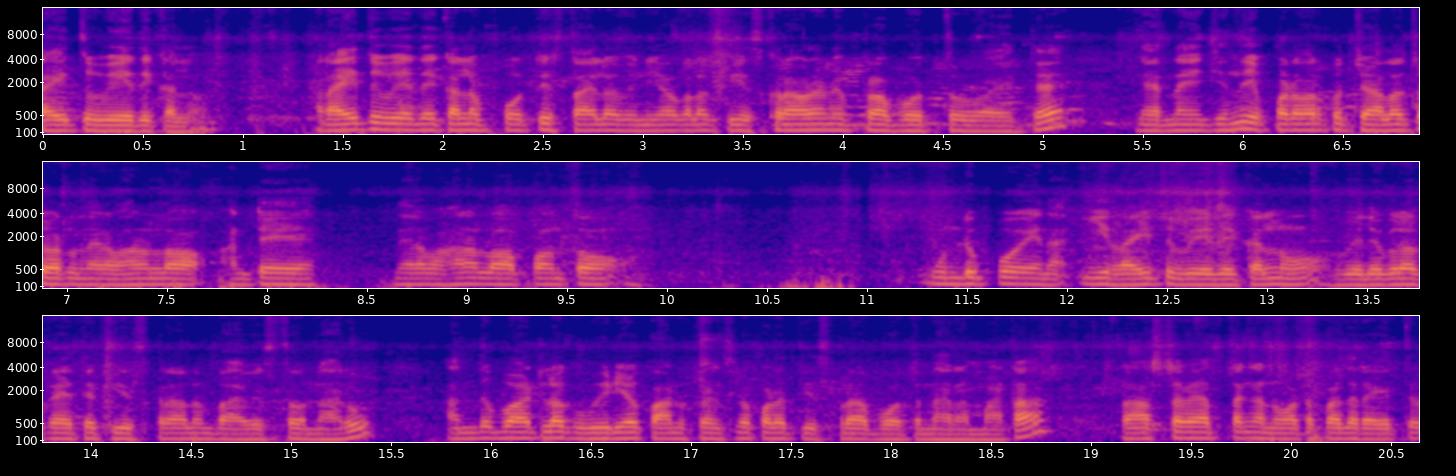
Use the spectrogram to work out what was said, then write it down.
రైతు వేదికలు. రైతు వేదికలను పూర్తి స్థాయిలో వినియోగంలోకి తీసుకురావాలని ప్రభుత్వం అయితే నిర్ణయించింది. ఇప్పటివరకు చాలా చోట్ల నిర్వహణలో అంటే నిర్వహణ లోపంతో ఉండిపోయిన ఈ రైతు వేదికలను వెలుగులోకి అయితే తీసుకురావాలని భావిస్తున్నారు. అందుబాటులోకి వీడియో కాన్ఫరెన్స్లో కూడా తీసుకురాబోతున్నారన్నమాట. రాష్ట్ర వ్యాప్తంగా నూట పది రైతు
